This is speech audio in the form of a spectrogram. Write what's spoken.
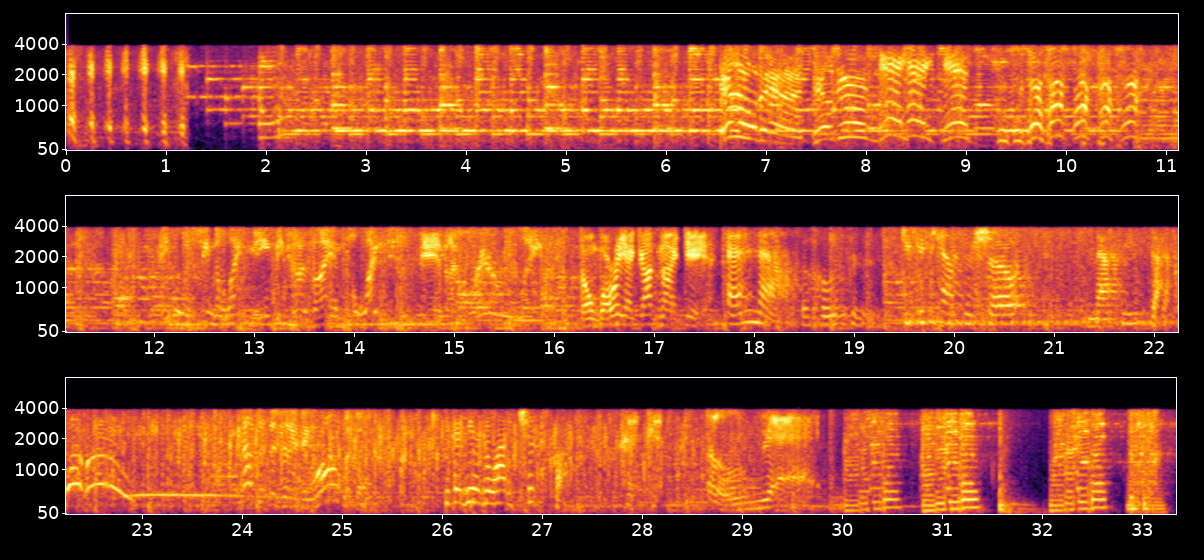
Hello there, children. Hey, hey, kids. People seem to like me because I am polite and I'm rarely late. Don't worry, I got an idea. And now, the host of the Stupid Cancer Show, Matthew Zack. Not that there's anything wrong with it. Because he has a lot of chutzpah. All right.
